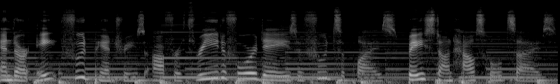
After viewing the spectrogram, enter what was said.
and our eight food pantries offer three to four days of food supplies based on household size.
